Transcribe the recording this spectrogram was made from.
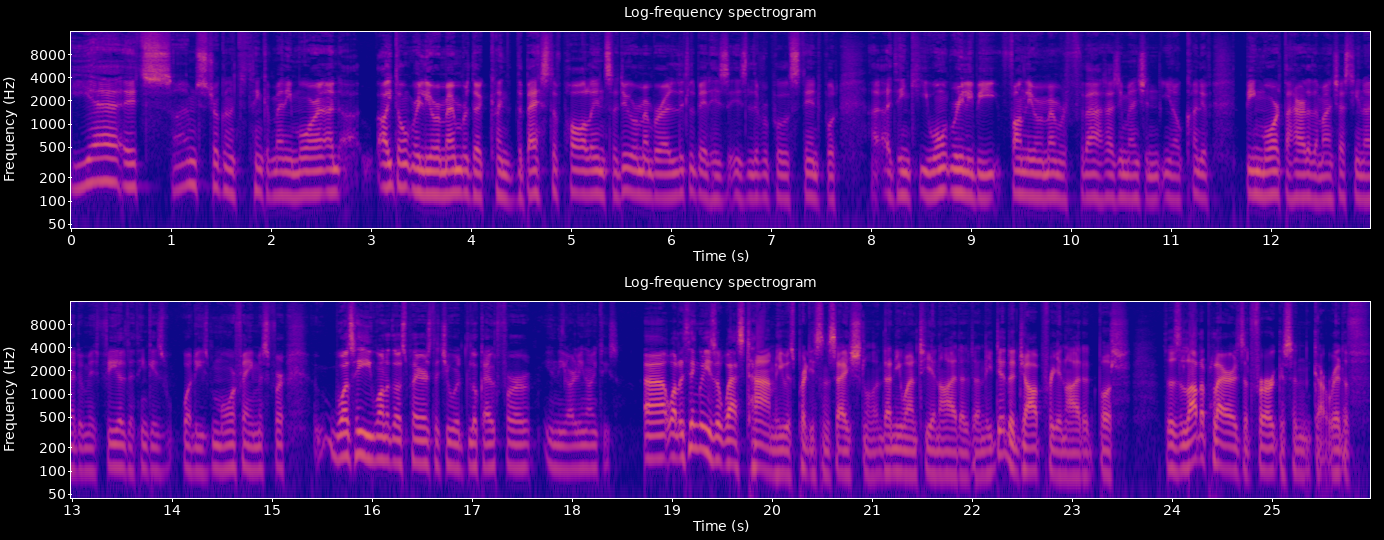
Yeah, it's. I'm struggling to think of many more, and I don't really remember the kind of the best of Paul Ince. I do remember a little bit his, his Liverpool stint, but I think he won't really be fondly remembered for that. As you mentioned, you know, kind of being more at the heart of the Manchester United midfield. I think is what he's more famous for. Was he one of those players that you would look out for in the early nineties? Uh, well, I think when he was at West Ham, he was pretty sensational, and then he went to United, and he did a job for United, but there's a lot of players that Ferguson got rid of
